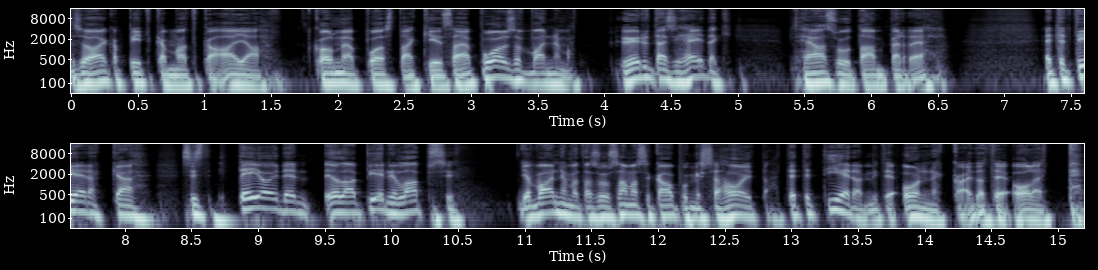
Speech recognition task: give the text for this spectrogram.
Se on aika pitkä matka ajaa. Kolme ja puolesta kilsaa. Ja puolison vanhemmat. Hyödytäisi heitäkin. He asuu Tampereella. Että tiedäkään. Siis te, joiden, joilla on pieni lapsi ja vanhemmat asuu samassa kaupungissa hoitaa. Te ette tiedä, miten onnekkaita te olette.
